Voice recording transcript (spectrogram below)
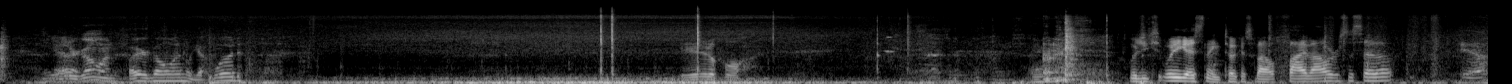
that. Got her going. Fire going. We got wood. Beautiful. What you What do you guys think? Took us about five hours to set up. Yeah.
